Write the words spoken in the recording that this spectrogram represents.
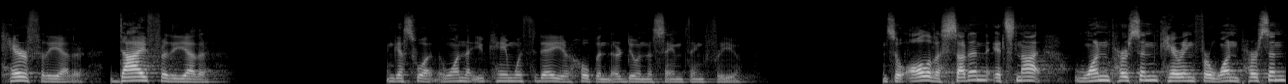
care for the other, die for the other. And guess what? The one that you came with today, you're hoping they're doing the same thing for you. And so all of a sudden, it's not one person caring for one person,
